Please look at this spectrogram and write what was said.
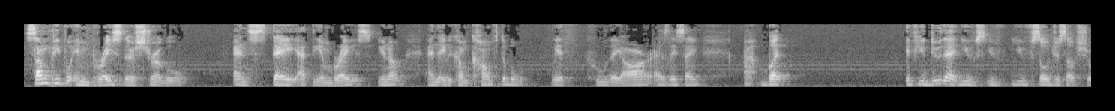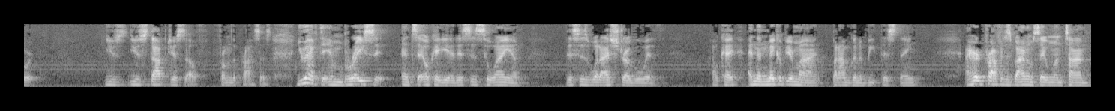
Some people embrace their struggle and stay at the embrace, you know, and they become comfortable with who they are, as they say. Uh, but if you do that, you've you've you've sold yourself short. You you stopped yourself from the process. You have to embrace it and say, okay, yeah, this is who I am. This is what I struggle with. Okay? And then make up your mind, but I'm going to beat this thing. I heard Prophetess Bynum say one time,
